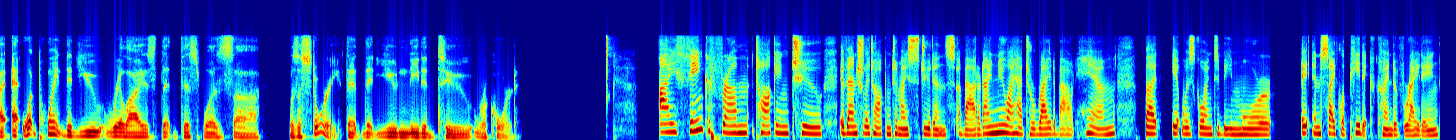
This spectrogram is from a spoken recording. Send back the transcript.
uh, at what point did you realize that this was uh, was a story that that you needed to record I think from talking to, eventually talking to my students about it, I knew I had to write about him, but it was going to be more encyclopedic kind of writing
